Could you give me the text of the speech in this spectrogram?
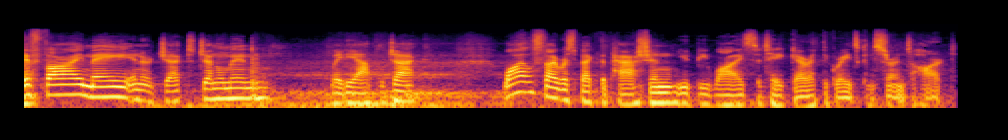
If I may interject, gentlemen, Lady Applejack, whilst I respect the passion, you'd be wise to take Gareth the Great's concern to heart.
